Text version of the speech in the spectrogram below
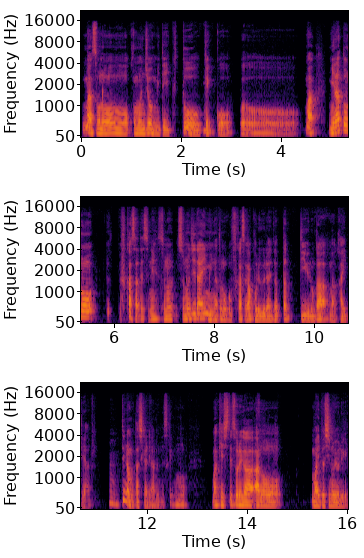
まあその古文書を見ていくと結構、うん、まあ港の深さですね。そのその時代港の深さがこれぐらいだったっていうのが、まあ、書いてある、っていうのは確かにあるんですけども、まあ、決してそれがあの毎年のように、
